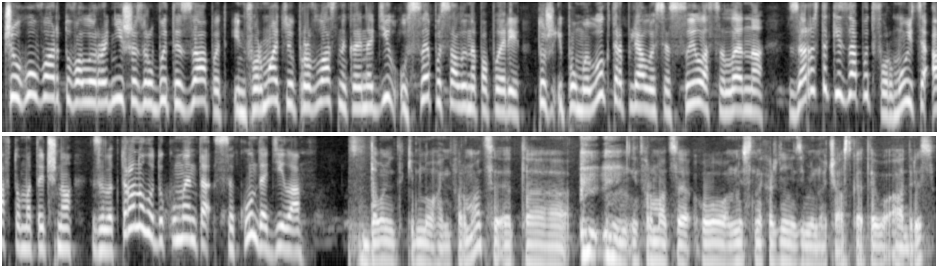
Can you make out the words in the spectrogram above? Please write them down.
Чого вартувало раніше зробити запит? Інформацію про власника і наділ усе писали на папері. Тож і помилок траплялося сила селена. Зараз такий запит формується автоматично. З електронного документа секунда діла. Довольно-таки много информации. Это информация о местонахождении земельного участка, это его адрес,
